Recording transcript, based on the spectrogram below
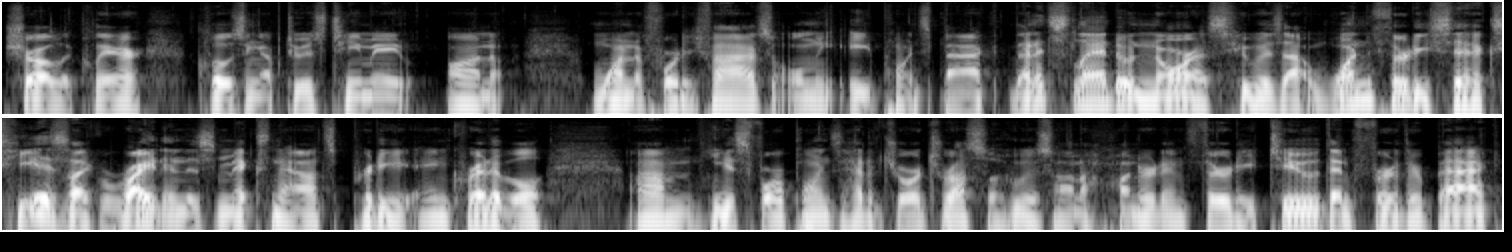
Charles Leclerc closing up to his teammate on 145, so only eight points back. Then it's Lando Norris, who is at 136. He is like right in this mix now. It's pretty incredible. Um, he is four points ahead of George Russell, who is on 132. Then further back,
